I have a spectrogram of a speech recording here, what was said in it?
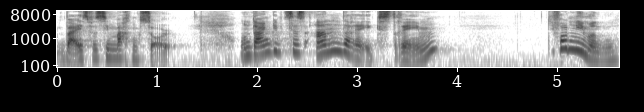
weiß, was sie machen soll. Und dann gibt es das andere Extrem, die folgen niemandem.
